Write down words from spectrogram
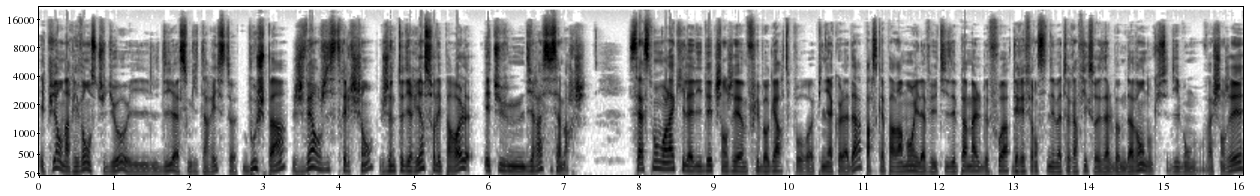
et puis en arrivant au studio, il dit à son guitariste "Bouge pas, je vais enregistrer le chant, je ne te dis rien sur les paroles et tu me diras si ça marche." C'est à ce moment-là qu'il a l'idée de changer Humphrey Bogart pour euh, Pina Colada, parce qu'apparemment il avait utilisé pas mal de fois des références cinématographiques sur les albums d'avant, donc il s'est dit bon, on va changer.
